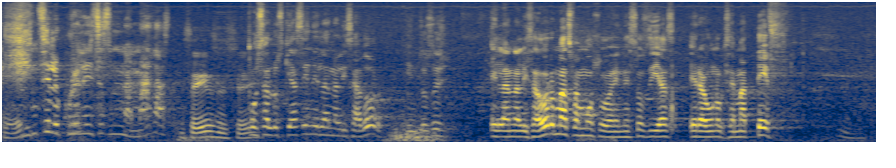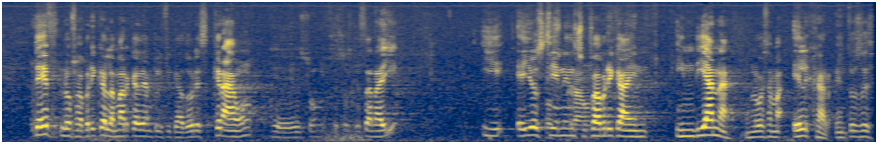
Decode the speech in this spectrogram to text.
¿quién se le ocurren esas mamadas? Sí, sí, sí. Pues a los que hacen el analizador. Y entonces, el analizador más famoso en estos días era uno que se llama TEF. TEF lo fabrica la marca de amplificadores Crown, que son esos que están ahí. Y ellos tienen su fábrica en Indiana, un lugar que se llama Elkhart. Entonces,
